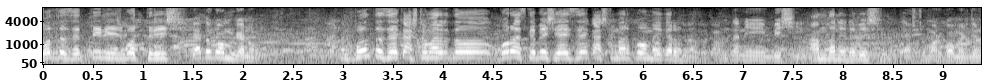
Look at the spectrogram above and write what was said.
বলতেছে তিরিশ বত্রিশ। এত কম কেন? বলতেছে কাস্টমার তো গরু আজকে বেশি আইছে কাস্টমার কম এই কারণে। আমদানি বেশি। আমদানিটা বেশি। কাস্টমার কমের জন্য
